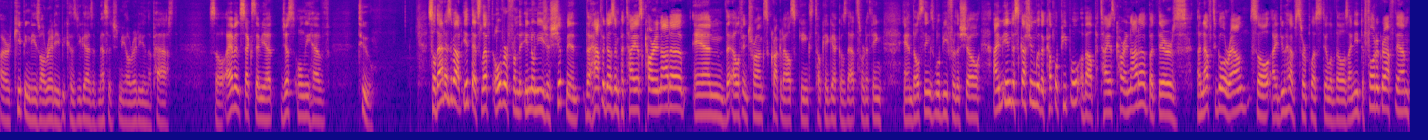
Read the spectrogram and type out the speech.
are keeping these already because you guys have messaged me already in the past. So I haven't sexed them yet, just only have two. So that is about it that's left over from the Indonesia shipment. The half a dozen Ptyas carinata and the elephant trunks, crocodile skinks, tokay geckos, that sort of thing. And those things will be for the show. I'm in discussion with a couple people about Ptyas carinata, but there's enough to go around. So I do have surplus still of those. I need to photograph them.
